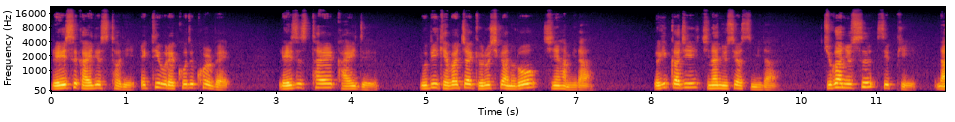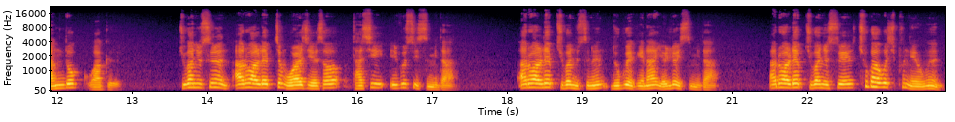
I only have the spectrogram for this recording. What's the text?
Rails 가이드 스터디, Active Record Callback, Rails 스타일 가이드, 루비 개발자 교류 시간으로 진행합니다. 여기까지 지난 뉴스였습니다. 주간 뉴스 CP, 낭독 와그. 주간 뉴스는 rorlab.org에서 다시 읽을 수 있습니다. 아로알랩 주간 뉴스는 누구에게나 열려 있습니다. 아로알랩 주간 뉴스에 추가하고 싶은 내용은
